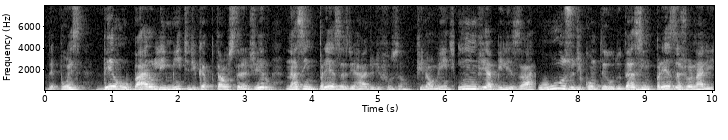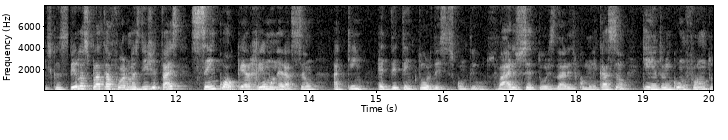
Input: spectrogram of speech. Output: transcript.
Depois, derrubar o limite de capital estrangeiro nas empresas de radiodifusão. Finalmente, inviabilizar o uso de conteúdo das empresas jornalísticas pelas plataformas digitais sem qualquer remuneração a quem é detentor desses conteúdos. Vários setores da área de comunicação que entram em confronto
